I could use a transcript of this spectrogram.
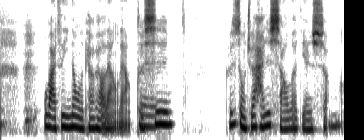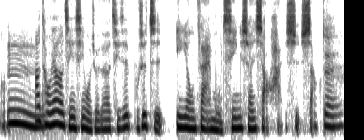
我把自己弄得漂漂亮亮，可是可是总觉得还是少了点什么。嗯，那同样的情形，我觉得其实不是只应用在母亲生小孩事上，对，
